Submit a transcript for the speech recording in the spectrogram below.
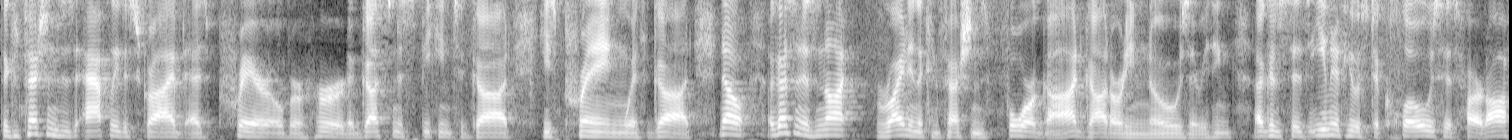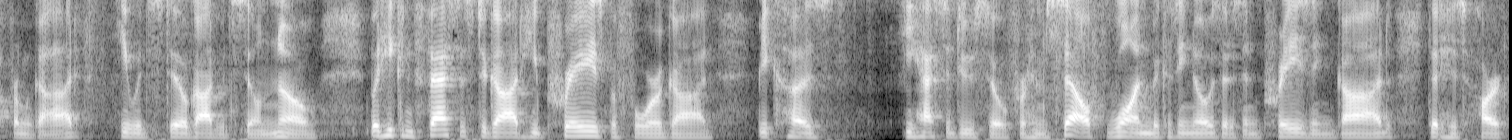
The Confessions is aptly described as prayer overheard. Augustine is speaking to God, he's praying with God. Now, Augustine is not writing the Confessions for God. God already knows everything. Augustine says even if he was to close his heart off from God, he would still, God would still know. But he confesses to God, he prays before God because he has to do so for himself. One, because he knows that it's in praising God that his heart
